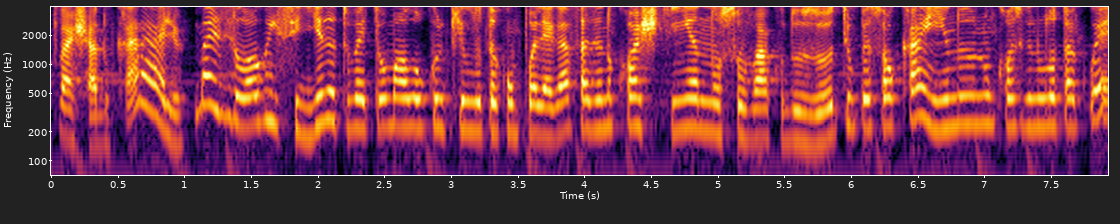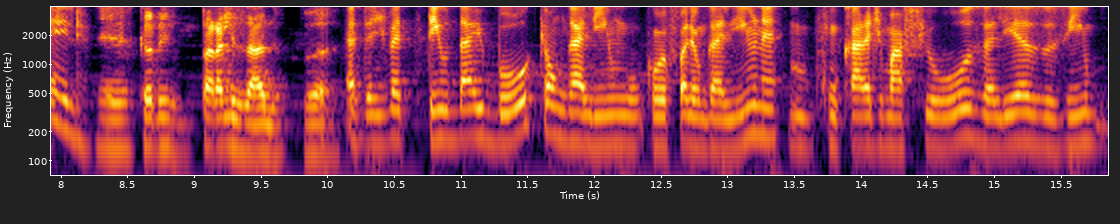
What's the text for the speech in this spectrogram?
Tu vai achar do caralho. Mas logo em seguida tu vai ter o maluco que luta com o polegar fazendo cosquinha no sovaco dos outros e o pessoal caindo não conseguindo lutar com ele. É, ficando paralisado. É, a gente vai ter o Daibo, que é um galinho, como eu falei, um galinho, né? Com cara de mafioso ali, azulzinho,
